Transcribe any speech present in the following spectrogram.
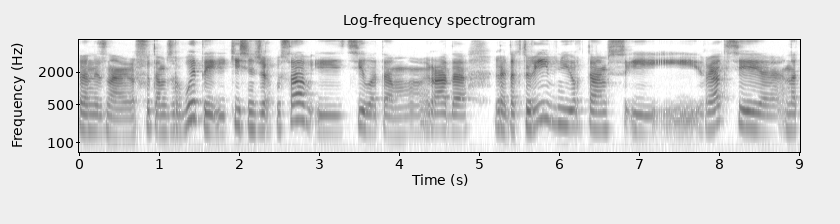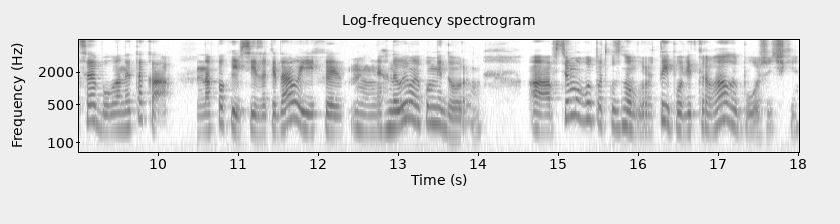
е, не знаю, що там зробити. І Кісінджер писав, і ціла там рада редакторів Нью-Йорк Таймс, і, реакція на це була не така. Навпаки, всі закидали їх гнилими помідорами. А в цьому випадку знову рти повідкривали божечки.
